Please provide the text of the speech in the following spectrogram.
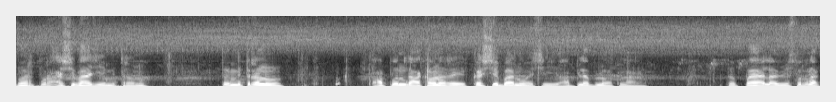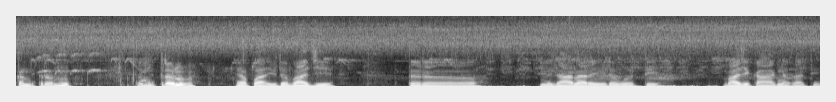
भरपूर अशी भाजी आहे मित्रांनो. तर मित्रांनो आपण दाखवणार आहे कशी बनवायची आपल्या ब्लॉकला तर पाहायला विसरू नका मित्रांनो. तर मित्रांनो ह्या पहा इथं भाजी आहे. तर मी जाणार आहे इथं वरती भाजी काढण्यासाठी.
